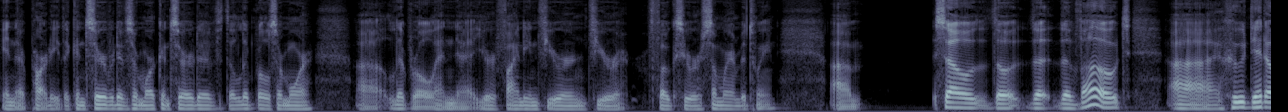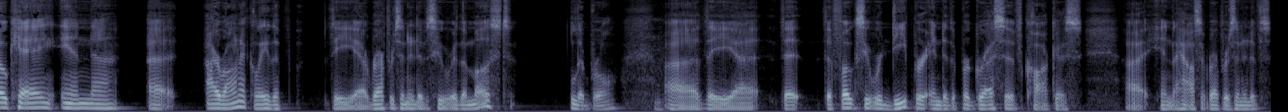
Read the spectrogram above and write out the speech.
in their party. The conservatives are more conservative. The liberals are more uh, liberal, and uh, you're finding fewer and fewer folks who are somewhere in between. Um, so the the the vote, uh, who did okay in uh, ironically, the the uh, representatives who were the most liberal, mm-hmm. uh, the uh, the the folks who were deeper into the progressive caucus uh, in the House of Representatives,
